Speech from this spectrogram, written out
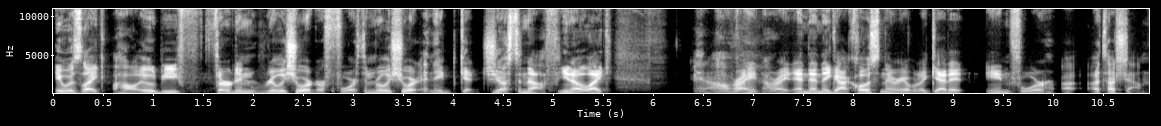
it was like oh it would be third and really short or fourth and really short and they'd get just enough you know like and all right all right and then they got close and they were able to get it in for a, a touchdown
